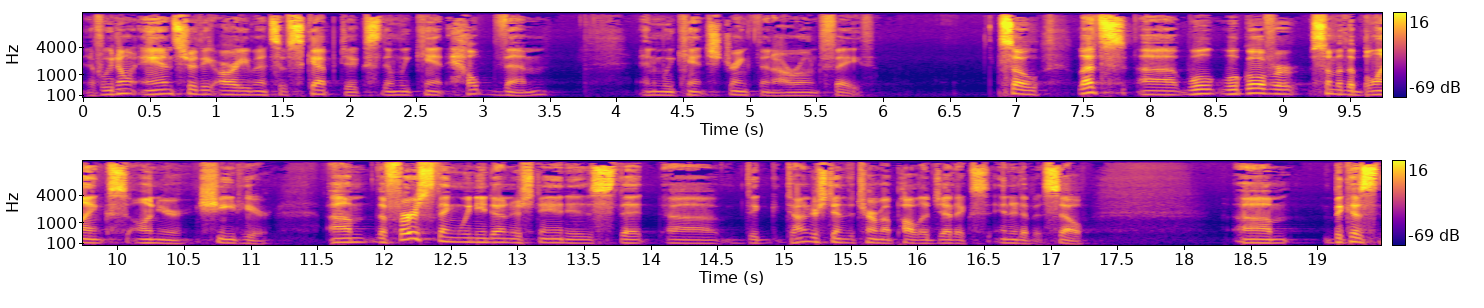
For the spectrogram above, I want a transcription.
and if we don't answer the arguments of skeptics, then we can't help them and we can't strengthen our own faith. So let's, uh, we'll, we'll go over some of the blanks on your sheet here. Um, the first thing we need to understand is that uh, to, to understand the term apologetics in and of itself, um, because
